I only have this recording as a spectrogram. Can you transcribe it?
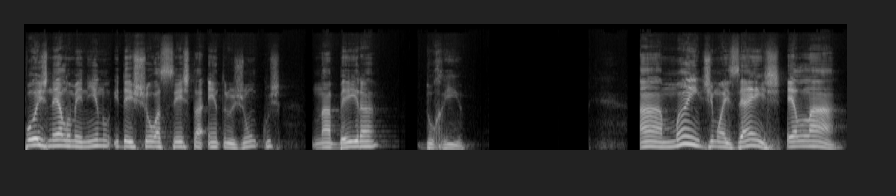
pôs nela o menino e deixou a cesta entre os juncos na beira do rio. A mãe de Moisés, ela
